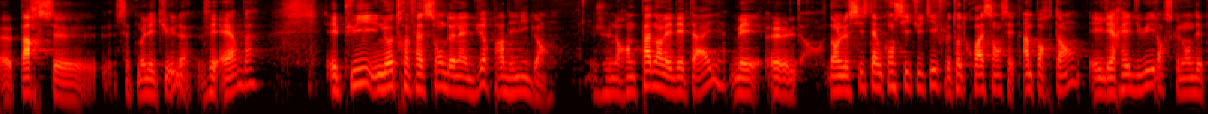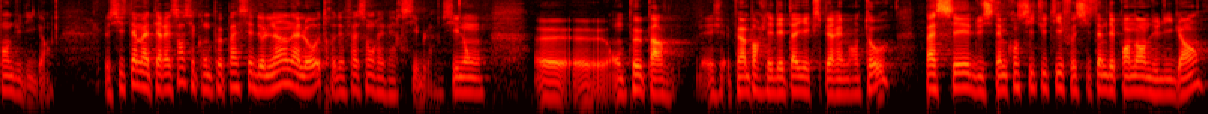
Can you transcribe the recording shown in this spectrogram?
euh, par cette molécule, VHERB. Et puis une autre façon de l'induire par des ligands. Je ne rentre pas dans les détails, mais euh, dans le système constitutif, le taux de croissance est important et il est réduit lorsque l'on dépend du ligand. Le système intéressant, c'est qu'on peut passer de l'un à l'autre de façon réversible. Si l'on on peut, peu importe les détails expérimentaux, passer du système constitutif au système dépendant du ligand,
